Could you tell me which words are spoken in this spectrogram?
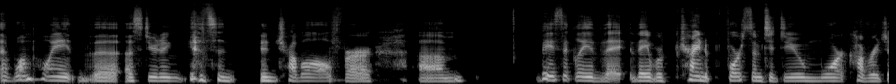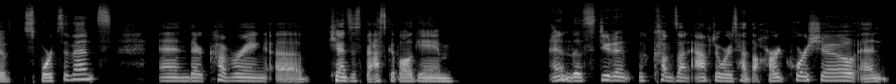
at one point, the a student gets in, in trouble for um, basically they, they were trying to force them to do more coverage of sports events and they're covering a kansas basketball game and the student who comes on afterwards had the hardcore show and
